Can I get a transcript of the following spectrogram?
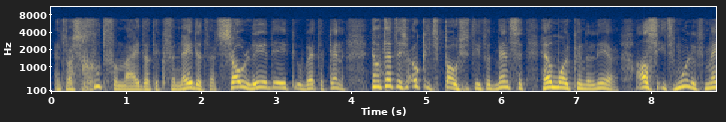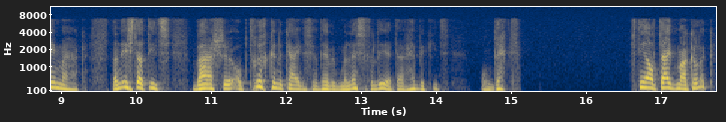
Het was goed voor mij dat ik vernederd werd. Zo leerde ik uw wetten kennen. Nou, dat is ook iets positiefs, wat mensen heel mooi kunnen leren. Als ze iets moeilijks meemaken, dan is dat iets waar ze op terug kunnen kijken en zeggen: daar heb ik mijn les geleerd, daar heb ik iets ontdekt. Het is niet altijd makkelijk,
